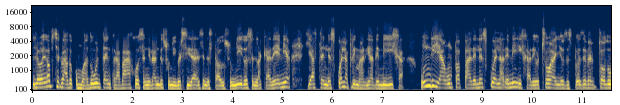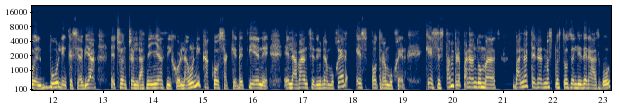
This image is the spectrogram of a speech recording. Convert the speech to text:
Lo he observado como adulta en trabajos en grandes universidades en Estados Unidos, en la academia y hasta en la escuela primaria de mi hija. Un día un papá de la escuela de mi hija de ocho años, después de ver todo el bullying que se había hecho entre las niñas, dijo, la única cosa que detiene el avance de una mujer es otra mujer, que se están preparando más, van a tener más puestos de liderazgo,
